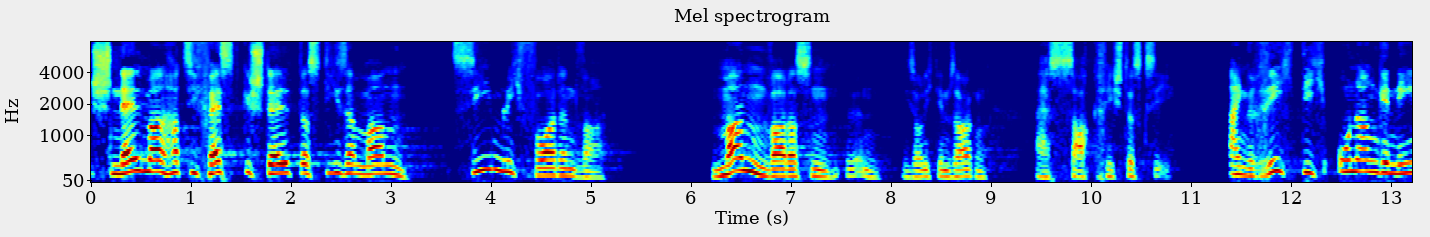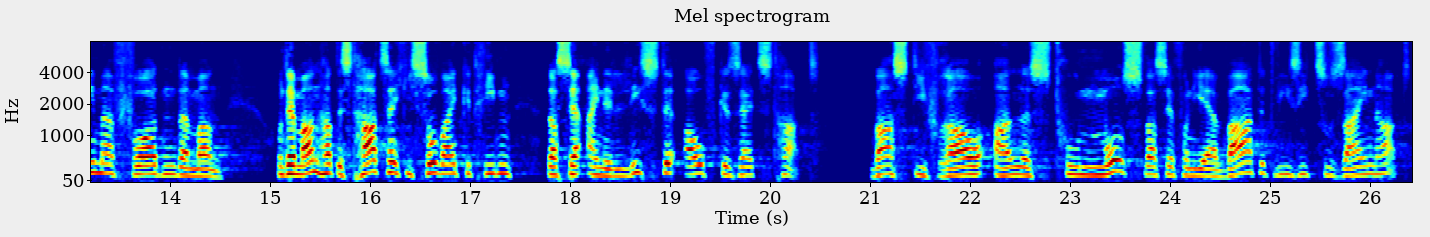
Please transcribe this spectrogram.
schnell mal hat sie festgestellt, dass dieser Mann ziemlich fordernd war. Mann war das ein, wie soll ich dem sagen, ein Sack ist das gewesen. Ein richtig unangenehmer, fordernder Mann. Und der Mann hat es tatsächlich so weit getrieben, dass er eine Liste aufgesetzt hat, was die Frau alles tun muss, was er von ihr erwartet, wie sie zu sein hat.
